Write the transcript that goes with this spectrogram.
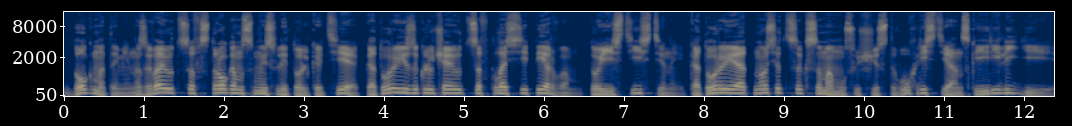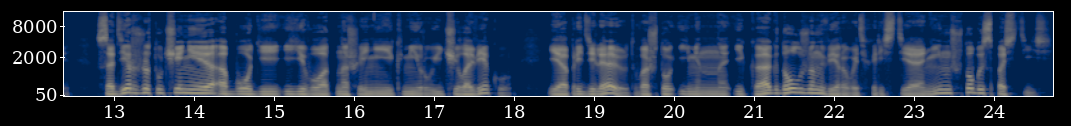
Догматами называются в строгом смысле только те, которые заключаются в классе первом, то есть истины, которые относятся к самому существу христианской религии, содержат учение о Боге и его отношении к миру и человеку и определяют, во что именно и как должен веровать христианин, чтобы спастись.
